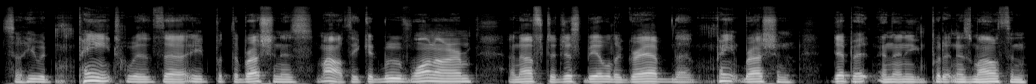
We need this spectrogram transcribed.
So he would paint with, uh, he'd put the brush in his mouth. He could move one arm enough to just be able to grab the paintbrush and dip it, and then he put it in his mouth and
